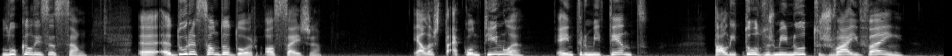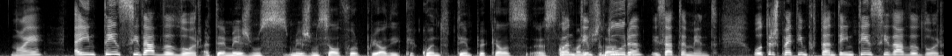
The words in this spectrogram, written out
Localização. Ah, a duração da dor, ou seja, ela está contínua, é intermitente, está ali todos os minutos, vai e vem, não é? A intensidade da dor. Até mesmo se, mesmo se ela for periódica, quanto tempo é que ela se, se Quanto tempo não é? dura? Exatamente. Outro aspecto importante é a intensidade da dor,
